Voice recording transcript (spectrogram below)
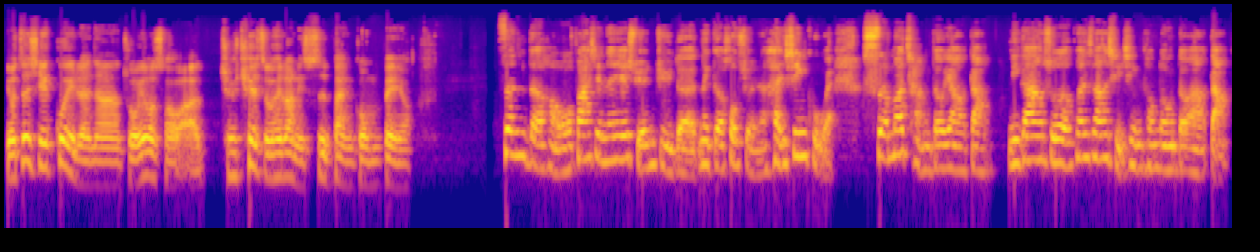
有这些贵人啊、左右手啊，就确实会让你事半功倍哦。真的哈，我发现那些选举的那个候选人很辛苦诶，什么场都要到。你刚刚说的婚丧喜庆，通通都要到。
